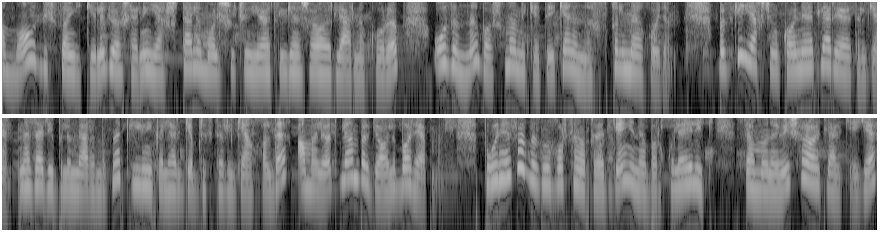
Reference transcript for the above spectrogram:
Ammo O'zbekistonga kelib yoshlarning yaxshi ta'lim olishi uchun yaratilgan sharoitlarni ko'rib, o'zimni boshqa mamlakatda ekanimni his qilmay qo'ydim. Bizga yaxshi imkoniyatlar yaratilgan. Nazariy bilimlarimizni klinikalarga biriktirilgan holda amaliyot bilan birga olib boryapmiz. Bugun esa bizni xursand qiladigan yana bir qulaylik zamonaviy sharoitlarga ega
